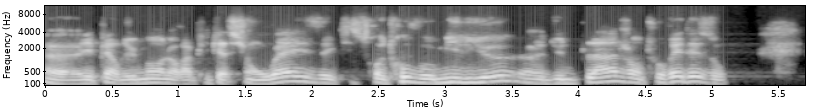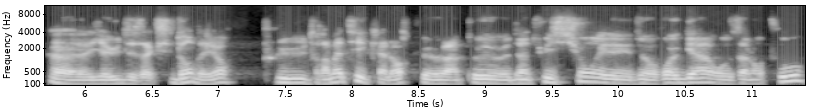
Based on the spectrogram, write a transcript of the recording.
euh, éperdument leur application Waze et qui se retrouvent au milieu euh, d'une plage entourée des eaux. il y a eu des accidents d'ailleurs plus dramatiques, alors qu'un peu d'intuition et de regard aux alentours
